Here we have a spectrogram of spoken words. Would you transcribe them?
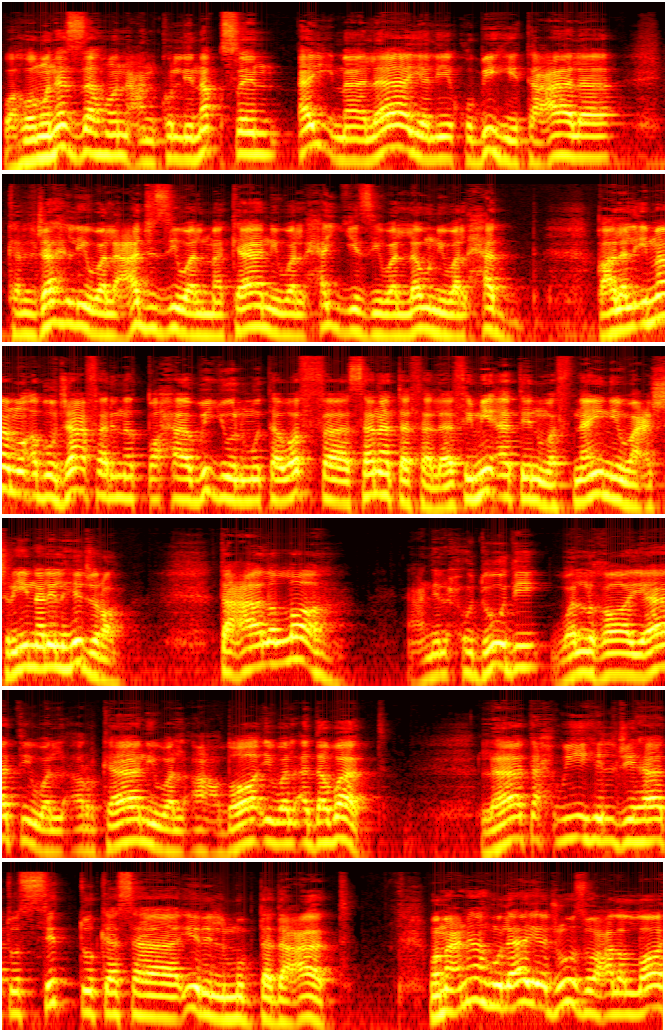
وهو منزه عن كل نقص أي ما لا يليق به تعالى كالجهل والعجز والمكان والحيز واللون والحد. قال الإمام أبو جعفر الطحاوي المتوفى سنة 322 للهجرة تعالى الله عن الحدود والغايات والأركان والأعضاء والأدوات لا تحويه الجهات الست كسائر المبتدعات. ومعناه لا يجوز على الله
